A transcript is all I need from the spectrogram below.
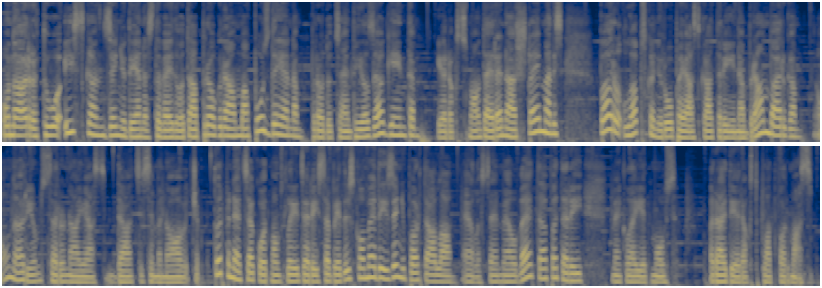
Un ar to izskan ziņu dienesta veidotā programma Pusdiena, producenta Ilza Aginta, ierakstus montēja Renārs Šteimanis, par labskaņu rūpējās Katarīna Bramberga un ar jums sarunājās Dācis Semenoviča. Turpiniet sekot mums līdzi arī sabiedrisko mediju ziņu portālā LSMLV, tāpat arī meklējiet mūsu raidierakstu platformās.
